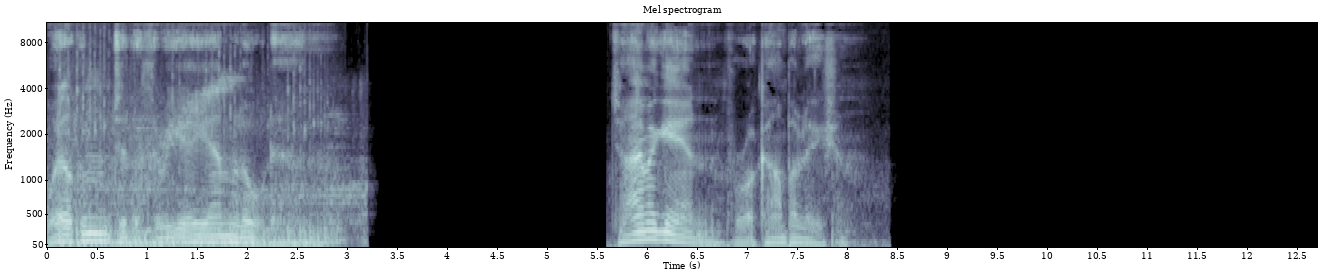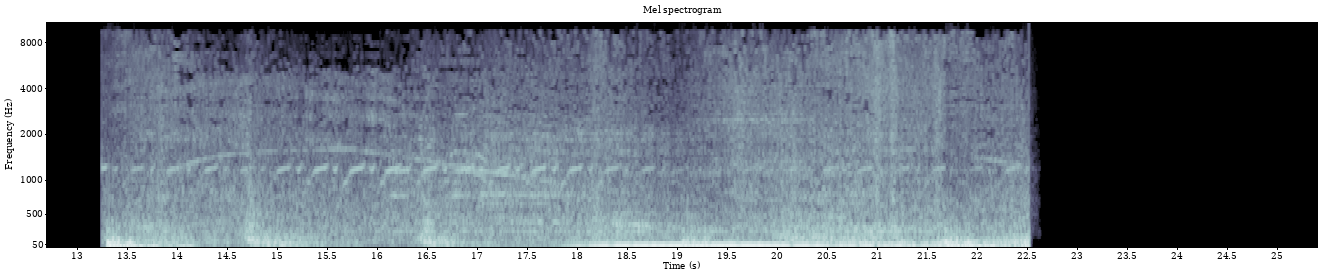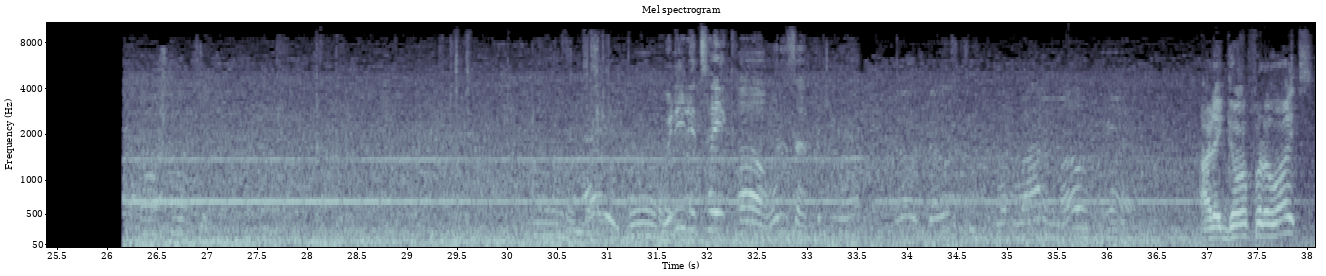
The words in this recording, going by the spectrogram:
Welcome to the 3 a.m. lowdown. Time again for a compilation. We need to take, uh, what is that, 51? Those, those two riding low? Yeah. Are they going for the lights?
